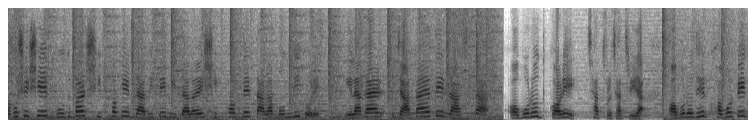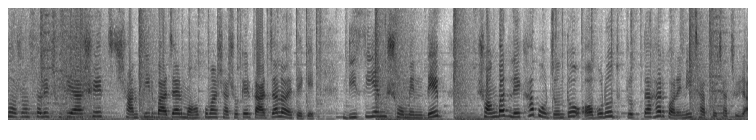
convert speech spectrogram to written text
অবশেষে বুধবার শিক্ষকের দাবিতে বিদ্যালয়ে শিক্ষকদের তালাবন্দি করে এলাকার যাতায়াতের রাস্তা অবরোধ করে ছাত্রছাত্রীরা। অবরোধের খবর পেয়ে ঘটনাস্থলে ছুটে আসে শান্তির বাজার মহকুমা শাসকের কার্যালয় থেকে। ডিসিএম সোমেন দেব, সংবাদ লেখা পর্যন্ত অবরোধ প্রত্যাহার করেনি ছাত্রছাত্রীরা।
